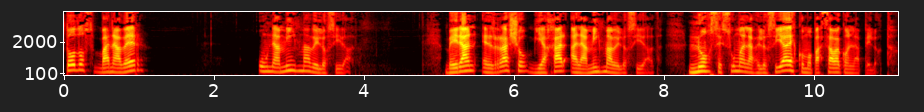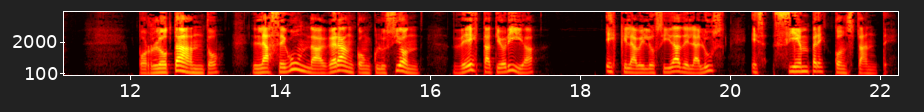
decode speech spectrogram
todos van a ver una misma velocidad verán el rayo viajar a la misma velocidad. No se suman las velocidades como pasaba con la pelota. Por lo tanto, la segunda gran conclusión de esta teoría es que la velocidad de la luz es siempre constante.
